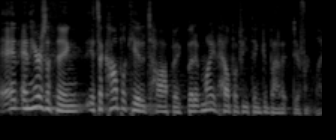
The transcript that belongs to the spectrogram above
And, and here's the thing it's a complicated topic, but it might help if you think about it differently.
